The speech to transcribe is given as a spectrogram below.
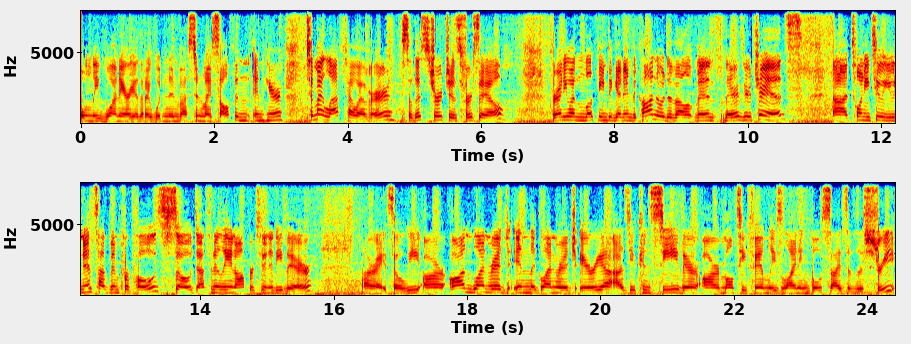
only one area that I wouldn't invest in myself in, in here. To my left, however, so this church is for sale. For anyone looking to get into condo development, there's your chance. Uh, 22 units have been proposed, so definitely an opportunity there. All right, so we are on Glenridge in the Glenridge area. As you can see, there are multi-families lining both sides of the street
